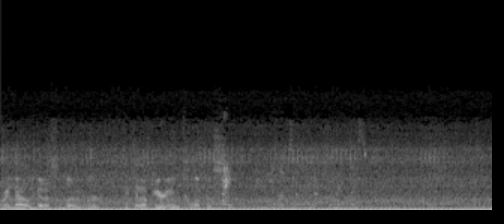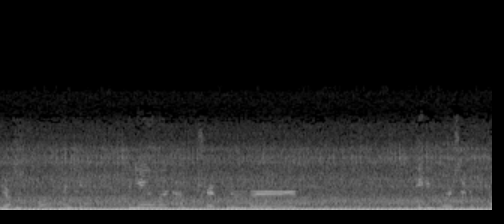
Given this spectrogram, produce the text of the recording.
right now, we got us a load. We're picking up here in Columbus. Hey, can you look something up for me, please? Yes. Thank you. Can you look up trip number 8475?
